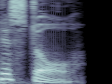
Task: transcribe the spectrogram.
pistol.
